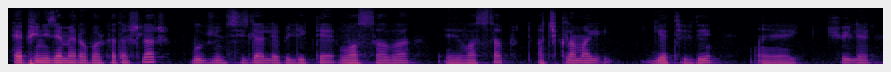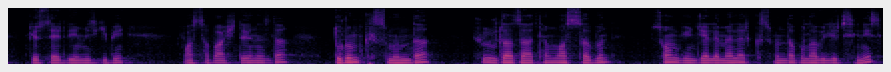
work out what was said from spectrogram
Hepinize merhaba arkadaşlar. Bugün sizlerle birlikte WhatsApp'a e, WhatsApp açıklama getirdi. E, şöyle gösterdiğimiz gibi WhatsApp açtığınızda durum kısmında şurada zaten WhatsApp'ın son güncellemeler kısmında bulabilirsiniz.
